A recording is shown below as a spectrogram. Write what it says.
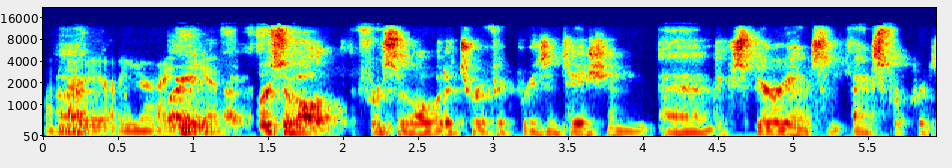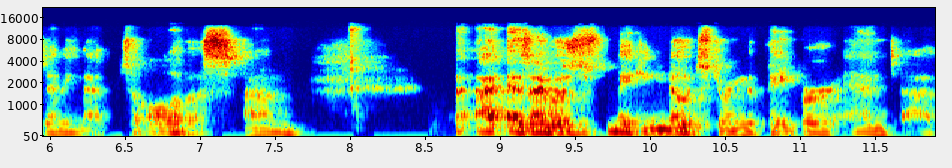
What are uh, your, your ideas? I, first of all, first of all, what a terrific presentation and experience, and thanks for presenting that to all of us. Um, I, as I was making notes during the paper, and uh,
